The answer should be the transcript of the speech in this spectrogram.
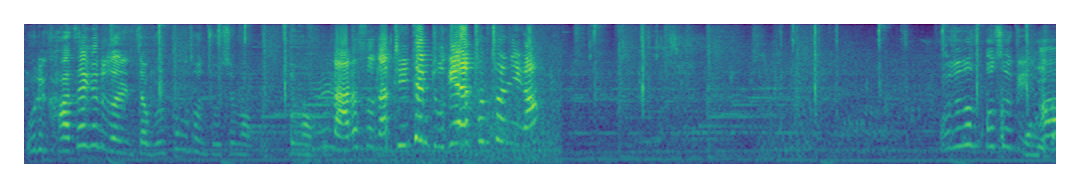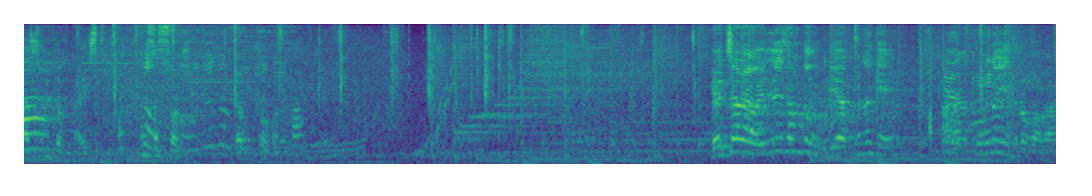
우리 가세기로 달리자. 물풍선 조심하고. 조심하고. 응 알았어. 나 딜템 두 개야. 천천히 가. 우주선 부수기. 폭이다 아. 나이스 써 우주선 옆으로 부수기가. 괜찮아 1, 2, 3도 우리야 편하게 아, 오케이. 편하게 들어가봐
